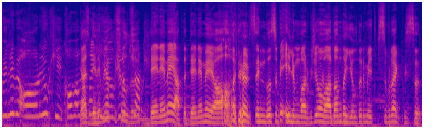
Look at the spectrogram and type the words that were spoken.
öyle bir ağrıyor ki. Kafama Ya sanki deneme yapmış yıldırım oldu. çarpmış. Deneme yaptı deneme ya Adem senin nasıl bir elin varmış ama adamda yıldırım etkisi bırakmışsın.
